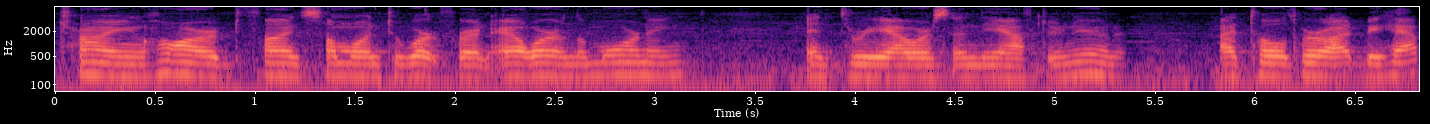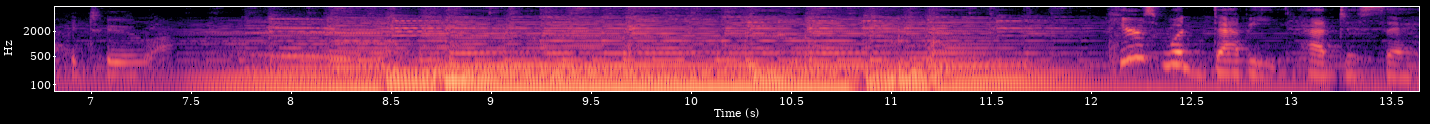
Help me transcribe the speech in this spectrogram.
trying hard to find someone to work for an hour in the morning and three hours in the afternoon. I told her i'd be happy to. Here's what Debbie had to say.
